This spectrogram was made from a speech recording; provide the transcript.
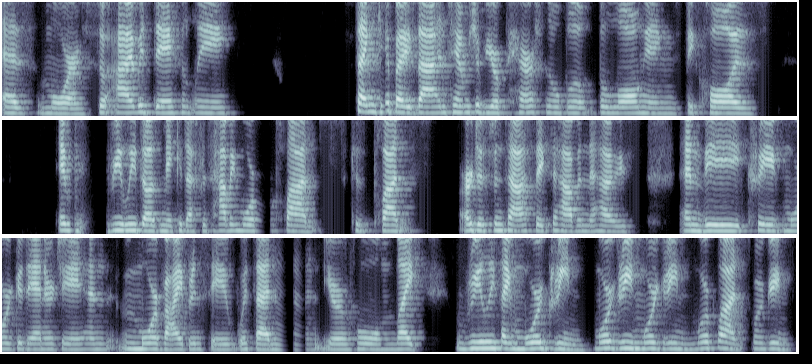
is more. So I would definitely think about that in terms of your personal belongings because it really does make a difference. Having more plants because plants are just fantastic to have in the house and they create more good energy and more vibrancy within your home. Like really think more green more green more green more plants more green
